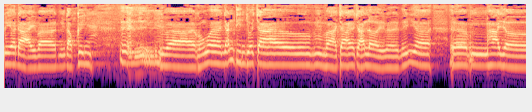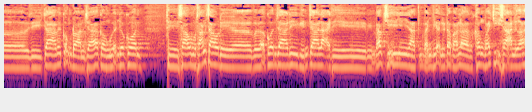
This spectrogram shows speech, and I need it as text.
nghe đài và đọc kinh và cũng ờ, nhắn tin cho cha ờ, và cha trả lời ờ, đến hai giờ thì cha với cộng đoàn sẽ cầu nguyện cho con. Thì sau, một tháng sau thì vợ con ra đi kiểm tra lại thì bác sĩ là bệnh viện người ta bảo là không phải trị xạ nữa.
